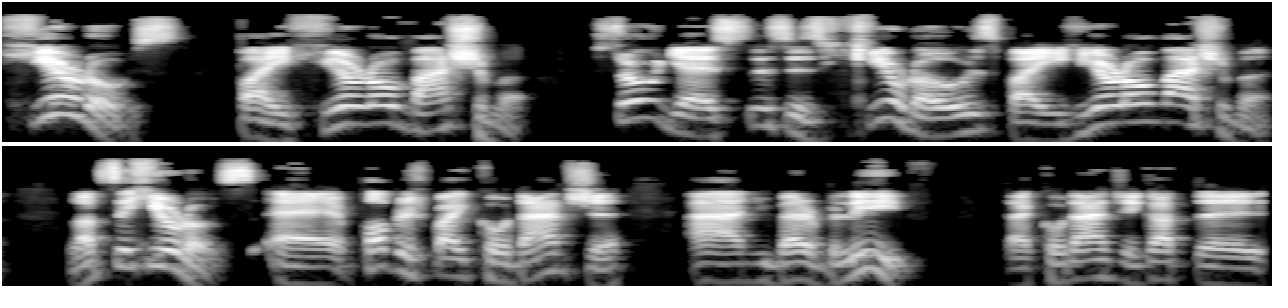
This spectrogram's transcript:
Heroes by Hiro Mashima. So yes, this is Heroes by Hiro Mashima. Lots of heroes. Uh, published by Kodansha, and you better believe that Kodansha got the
